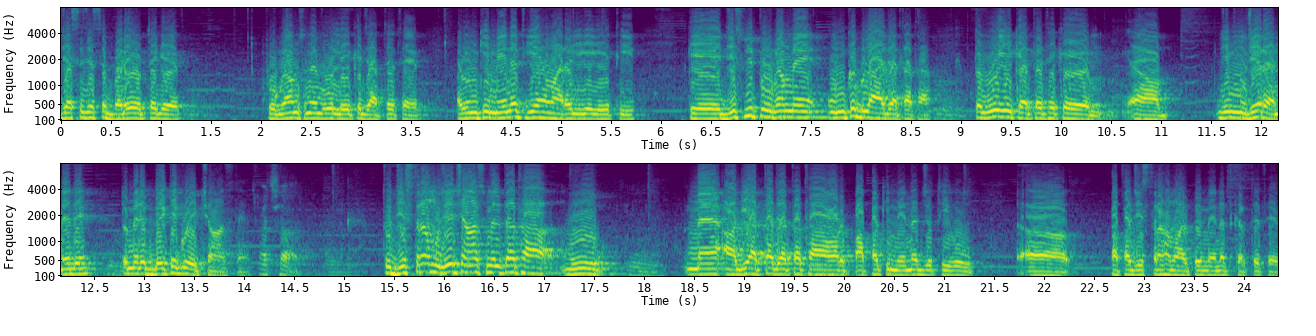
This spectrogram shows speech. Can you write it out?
जैसे जैसे बड़े होते गए प्रोग्राम्स में वो लेके जाते थे। और उनकी मेहनत ये हमारे लिए ये थी कि जिस भी प्रोग्राम में उनको बुलाया जाता था तो वो ये कहते थे कि जी मुझे रहने दें तो मेरे बेटे को एक चांस दें। अच्छा। तो जिस तरह मुझे चांस मिलता था वो मैं आगे आता जाता था और पापा की मेहनत जो थी वो आ, पापा जिस तरह हमारे पे मेहनत करते थे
